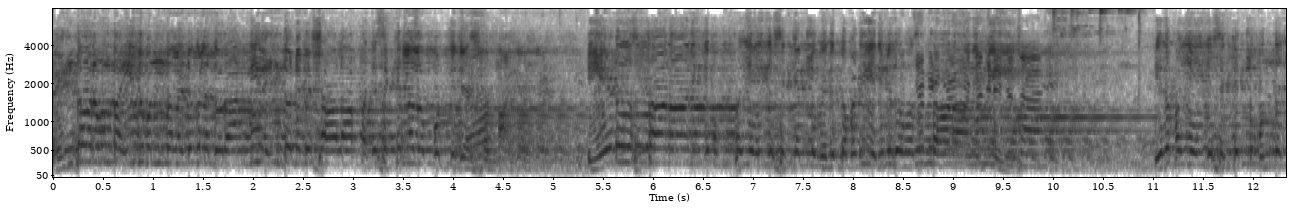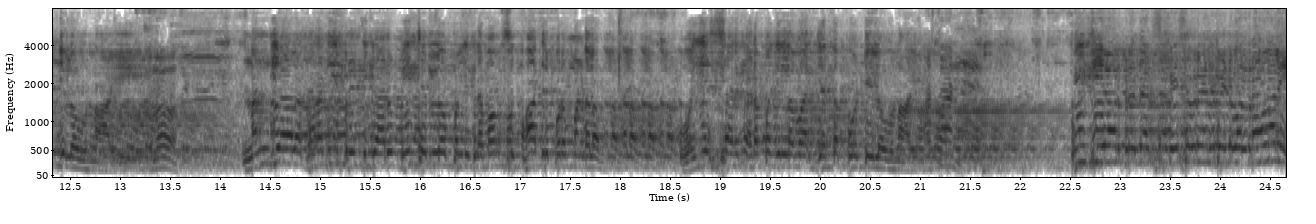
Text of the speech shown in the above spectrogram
రెండో రౌండ్ ఐదు వందల అడుగుల దూరాన్ని రెండు నిమిషాల పది సెకండ్లలో పూర్తి చేస్తున్నాయి ఏడో స్థానానికి ముప్పై ఐదు సెకండ్లు వెనుకబడి ఎనిమిదవ స్థానానికి ఇరవై ఐదు సెకండ్లు ముందంజలో ఉన్నాయి. నంద్యాల ధనదీప్ రెడ్డి గారు బీచర్లోపల్లి గ్రామం సింహాద్రిపురం మండలం. వైఎస్ఆర్ కడప జిల్లా వారి జత పోటీలో ఉన్నాయి. అస్తాను పీటీఆర్ బ్రదర్స్ కేశవరాయపేట వాళ్ళు రావాలి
